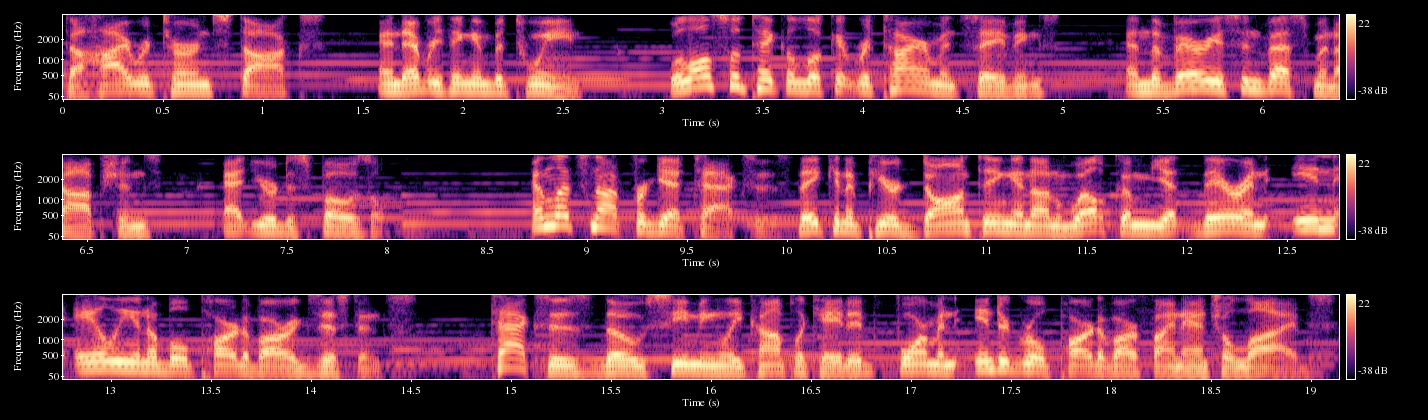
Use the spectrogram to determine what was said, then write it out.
to high-return stocks and everything in between. We'll also take a look at retirement savings and the various investment options at your disposal. And let's not forget taxes. They can appear daunting and unwelcome, yet they're an inalienable part of our existence. Taxes, though seemingly complicated, form an integral part of our financial lives.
